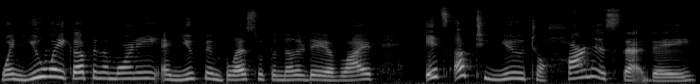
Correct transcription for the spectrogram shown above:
When you wake up in the morning and you've been blessed with another day of life, it's up to you to harness that day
